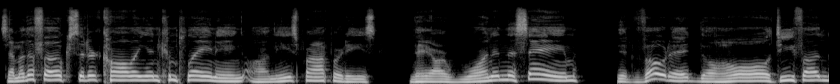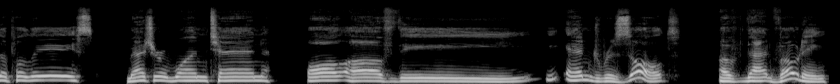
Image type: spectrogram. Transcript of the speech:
Some of the folks that are calling and complaining on these properties, they are one and the same that voted the whole defund the police, Measure 110, all of the end result of that voting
